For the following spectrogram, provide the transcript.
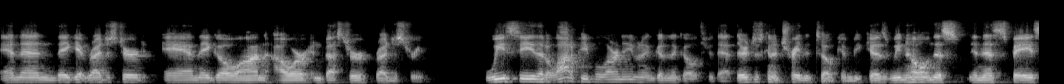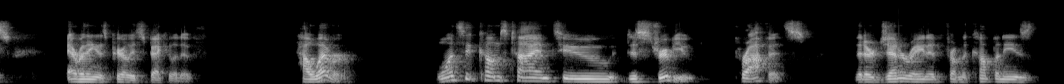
and then they get registered and they go on our investor registry. We see that a lot of people aren't even going to go through that. They're just going to trade the token because we know in this in this space everything is purely speculative. However, once it comes time to distribute profits that are generated from the companies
